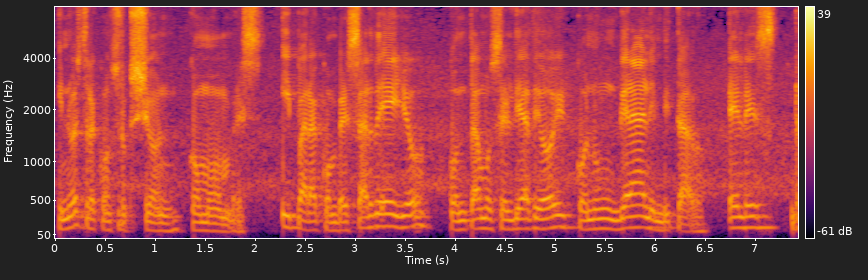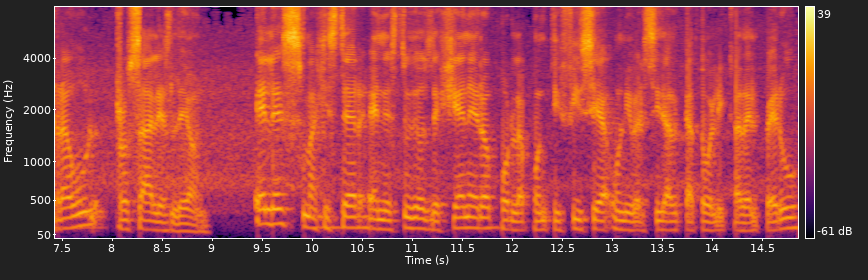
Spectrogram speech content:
y nuestra construcción como hombres. Y para conversar de ello, contamos el día de hoy con un gran invitado. Él es Raúl Rosales León. Él es magister en estudios de género por la Pontificia Universidad Católica del Perú,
